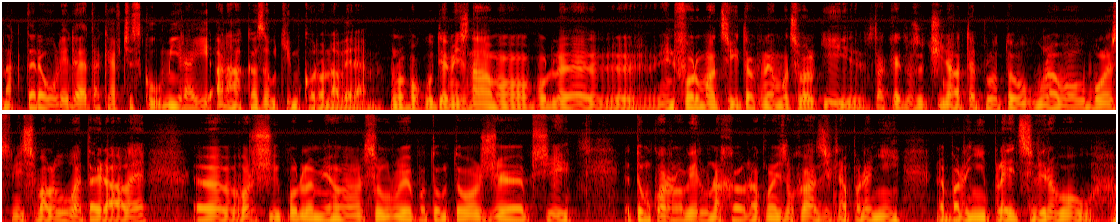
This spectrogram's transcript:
na kterou lidé také v Česku umírají a nákazou tím koronavirem? No pokud je mi známo, podle eh, informací, tak nemoc velký. Také to začíná teplotou, únavou, bolestmi svalů a tak dále. Eh, horší podle něho soudu je potom to, že při tom koronaviru nakonec dochází k napadení, napadení plic virovou, eh,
